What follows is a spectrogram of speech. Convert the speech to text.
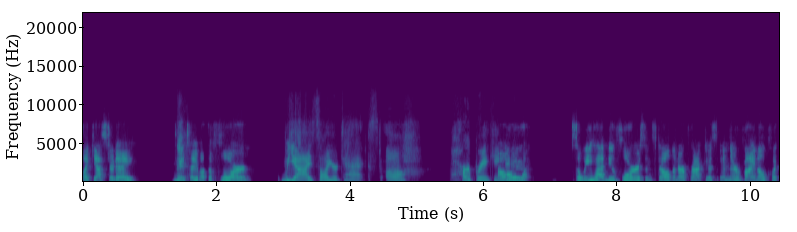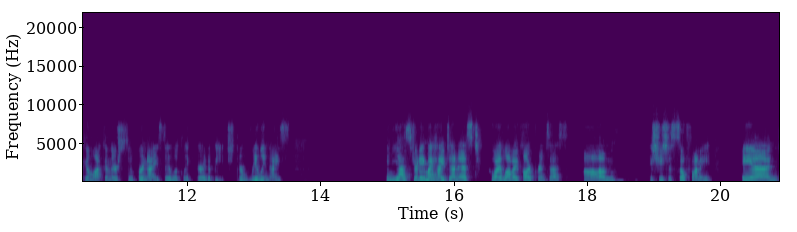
like yesterday, did I tell you about the floor? Yeah, I saw your text. Oh, heartbreaking, dude. Oh, so we had new floors installed in our practice, and they're vinyl click and lock, and they're super nice. They look like they're at a beach. They're really nice. And yesterday, my hygienist, who I love, I call her Princess. Um, she's just so funny, and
